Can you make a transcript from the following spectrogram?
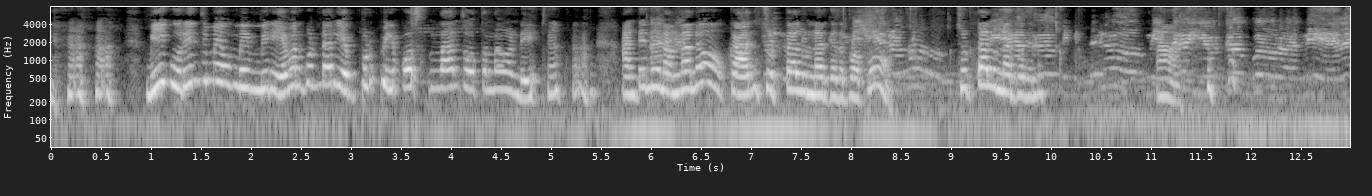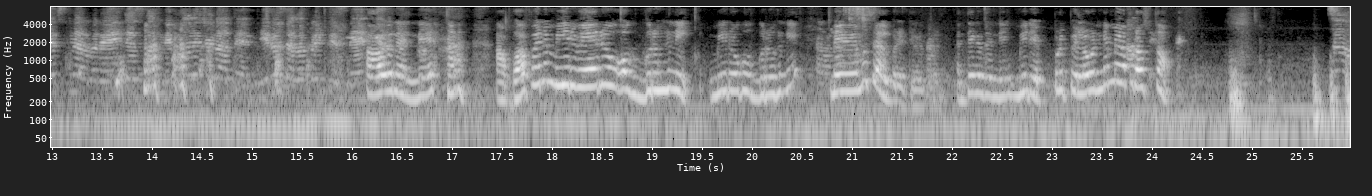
మీ గురించి మేము మేము మీరు ఏమనుకుంటున్నారు? ఎప్పుడు పిలిపి వస్తుందా అని చూస్తున్నామండి. అంటే నేను అన్నాను కాదు చుట్టాలు ఉన్నారు కదా పాపం. చుట్టాలు ఉన్నారు కదండి. అవునండి. అబ్బా పైన మీరు వేరు ఒక గృహిణి. మీరు ఒక గృహిణి. మేమేమో సెలబ్రిటీ అంతే కదండి? మీరు ఎప్పుడు పిలవండి మేము అప్పుడు వస్తాం. సో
